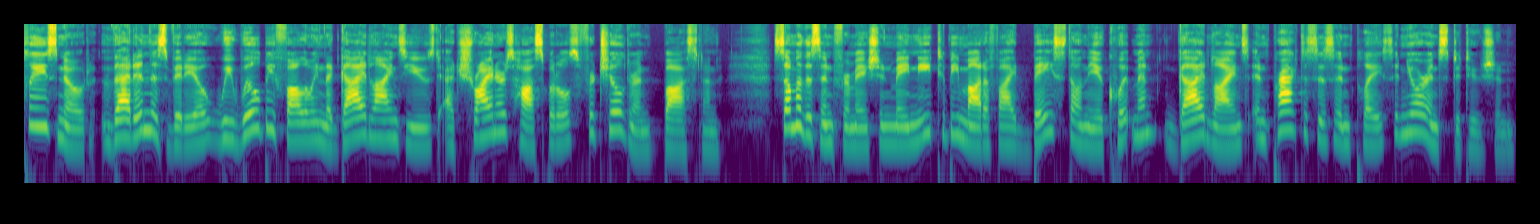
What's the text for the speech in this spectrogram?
Please note that in this video we will be following the guidelines used at Shriners Hospitals for Children, Boston. Some of this information may need to be modified based on the equipment, guidelines, and practices in place in your institution.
